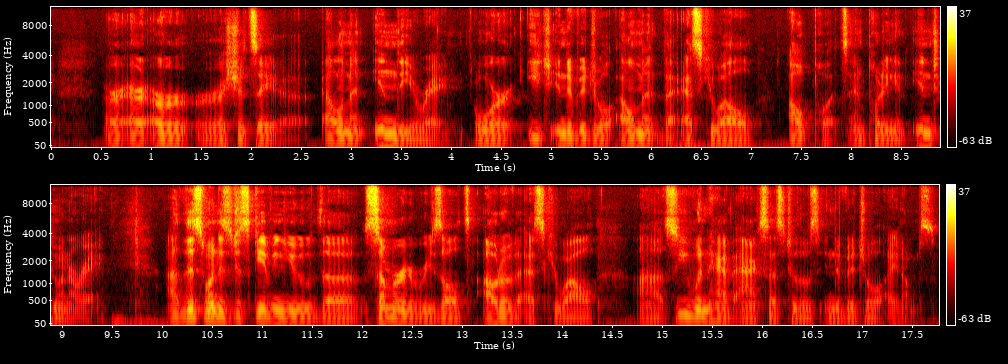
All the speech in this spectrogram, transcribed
or, or, or, or I should say, uh, element in the array or each individual element that SQL outputs and putting it into an array. Uh, this one is just giving you the summary results out of SQL uh, so you wouldn't have access to those individual items.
